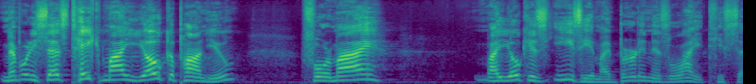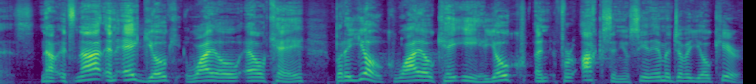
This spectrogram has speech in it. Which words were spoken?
Remember what he says? Take my yoke upon you, for my my yoke is easy and my burden is light, he says. Now, it's not an egg yolk, Y O L K, but a yoke, Y O K E, a yoke for oxen. You'll see an image of a yoke here.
